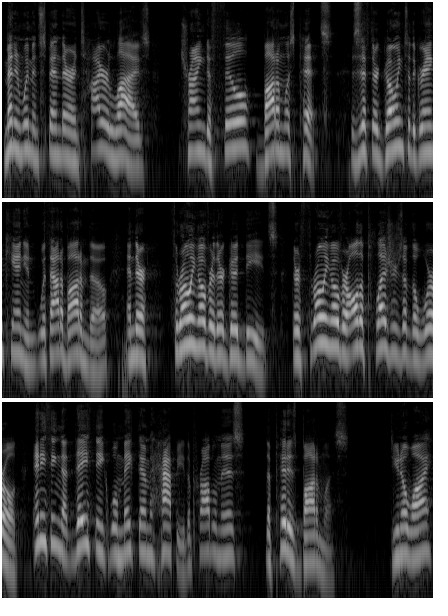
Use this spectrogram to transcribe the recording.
Men and women spend their entire lives trying to fill bottomless pits, as if they're going to the Grand Canyon without a bottom, though, and they're throwing over their good deeds. They're throwing over all the pleasures of the world, anything that they think will make them happy. The problem is, the pit is bottomless. Do you know why?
